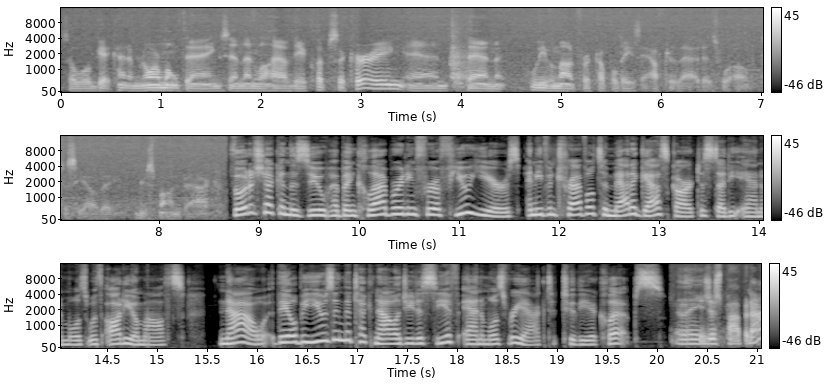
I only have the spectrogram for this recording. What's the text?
so we'll get kind of normal things, and then we'll have the eclipse occurring, and then leave them out for a couple days after that as well to see how they respond back. Vodacek and the zoo have been collaborating for a few years and even traveled to Madagascar to study animals with AudioMoths. Now, they'll be using the technology to see if animals react to the eclipse. And then you just pop it on.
